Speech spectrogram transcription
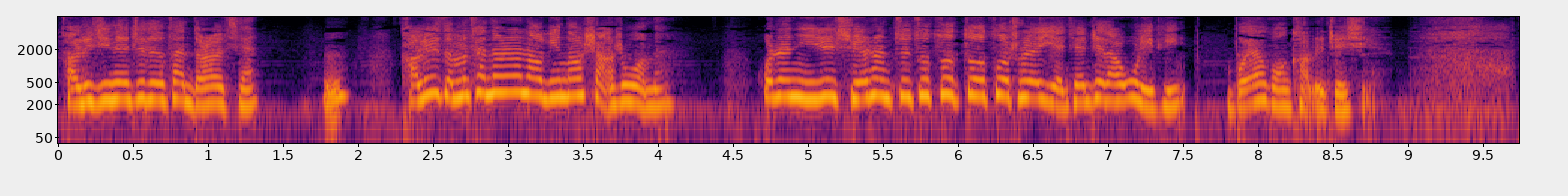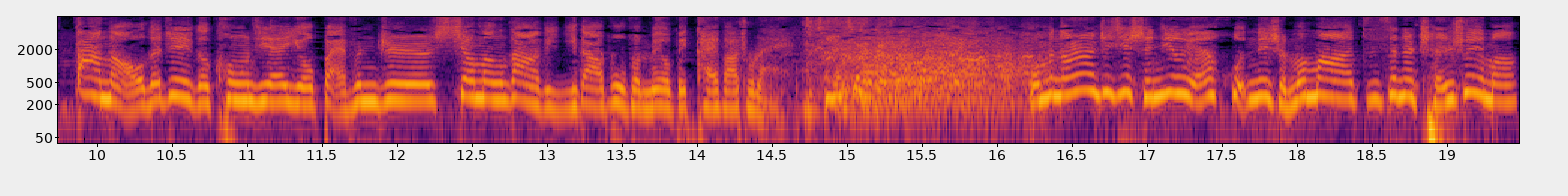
考虑今天这顿饭多少钱？嗯，考虑怎么才能让老领导赏识我们，或者你这学生做做做做做出来眼前这道物理题，不要光考虑这些。大脑的这个空间有百分之相当大的一大部分没有被开发出来。我们能让这些神经元混那什么吗？在在那沉睡吗？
